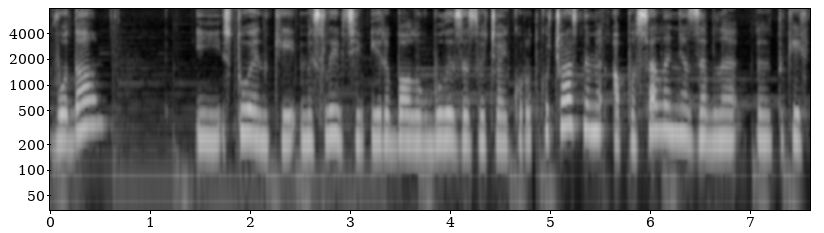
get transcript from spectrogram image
вода. І стоянки мисливців і рибалок були зазвичай короткочасними, а поселення земле, е, таких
